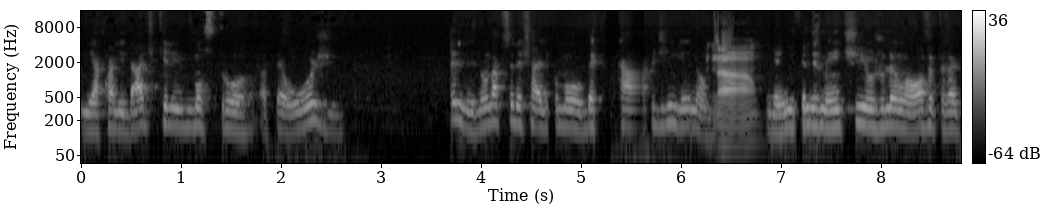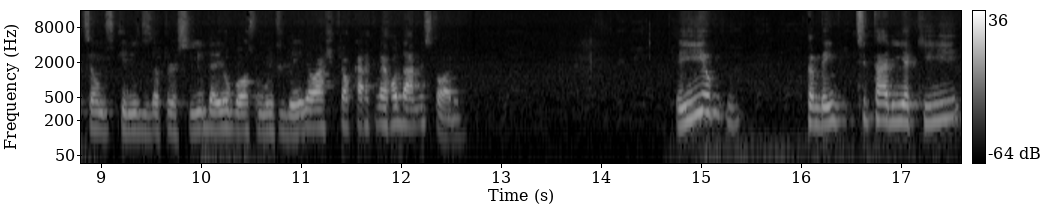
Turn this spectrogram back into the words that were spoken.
e a qualidade que ele mostrou até hoje, ele, não dá pra você deixar ele como backup de ninguém, não. Não. E aí, infelizmente, o Julian Love, apesar de ser um dos queridos da torcida, eu gosto muito dele, eu acho que é o cara que vai rodar na história. E eu também citaria aqui,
